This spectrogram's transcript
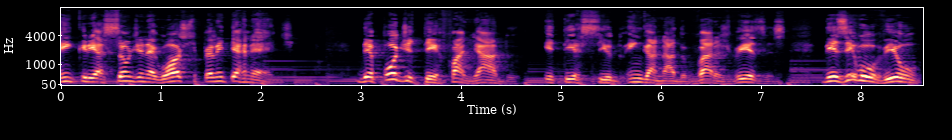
em criação de negócios pela internet depois de ter falhado e ter sido enganado várias vezes, desenvolveu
